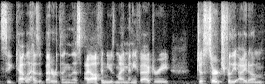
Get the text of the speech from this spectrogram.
see, Catlet has a better thing than this. I often use MyMiniFactory to search for the item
